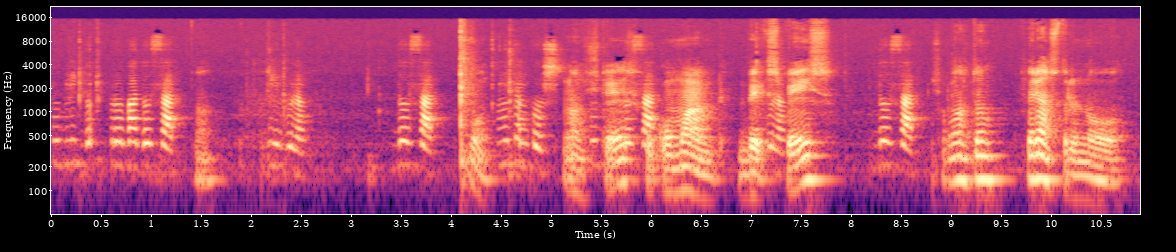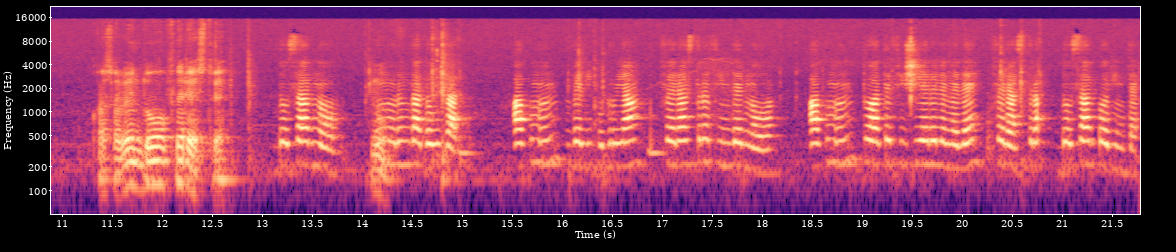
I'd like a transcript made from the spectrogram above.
Public do- proba dosar. Da? Virgulă. Dosar. Bun. Mută în coș. L-am Public șters dosar. cu comand backspace Dosar. și acum dăm fereastră nouă, ca să avem două ferestre. Dosar nou. Nu. Un rând adăugat. Acum în Velicubruia, fereastră Finder nouă. Acum în toate fișierele mele, fereastra, dosar părinte.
